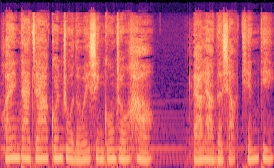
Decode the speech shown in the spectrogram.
欢迎大家关注我的微信公众号“聊聊的小天地”。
